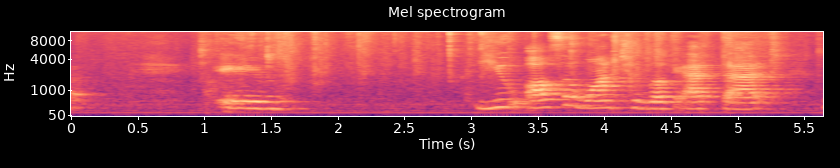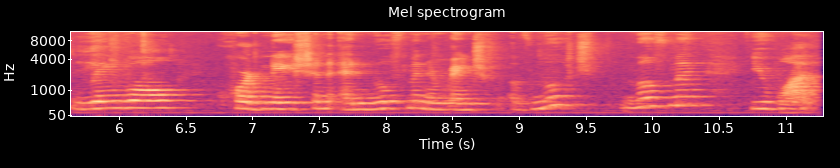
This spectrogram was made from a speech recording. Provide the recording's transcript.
Yep. Um, you also want to look at that lingual coordination and movement and range of move, movement. You want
